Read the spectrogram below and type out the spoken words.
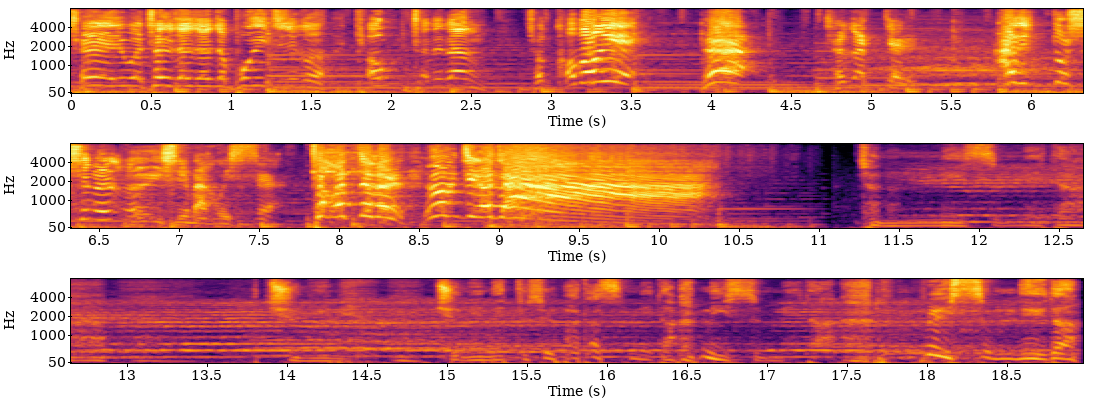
저, 저, 저, 저, 저 보이지 저거 경찰이랑 저 거북이, 어? 저것들 아직도 신을 의심하고 있어. 저것들을 응징하자. 저는 믿습니다. 주님의 주님의 뜻을 받았습니다. 믿습니다. 믿습니다.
